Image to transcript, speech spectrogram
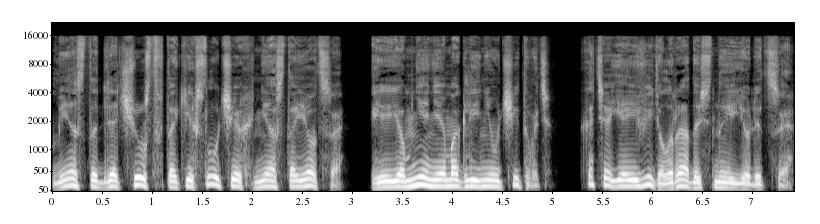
Места для чувств в таких случаях не остается, и ее мнение могли не учитывать, хотя я и видел радость на ее лице.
